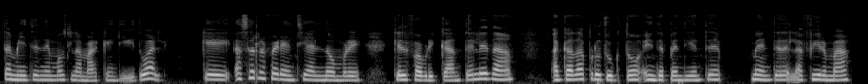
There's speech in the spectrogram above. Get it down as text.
También tenemos la marca individual, que hace referencia al nombre que el fabricante le da a cada producto independientemente de la firma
